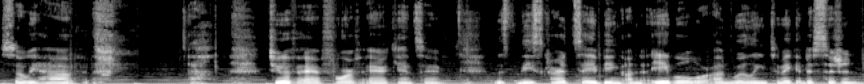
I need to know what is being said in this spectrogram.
So we have two of air, four of air, Cancer. This, these cards say being unable or unwilling to make a decision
